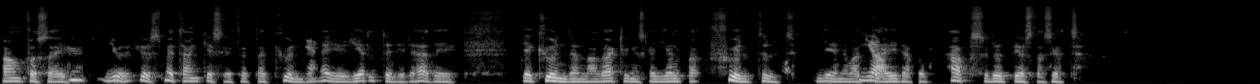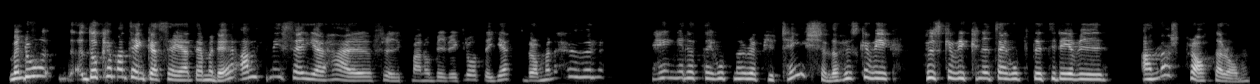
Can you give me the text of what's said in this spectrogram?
framför sig. Mm. Just med tankesättet att kunden ja. är ju hjälten i det här. Det är, det är kunden man verkligen ska hjälpa fullt ut genom att ja. guida på absolut bästa sätt. Men då, då kan man tänka sig att ja, men det, allt ni säger här, Frykman och Bivik, låter jättebra, men hur hänger detta ihop med reputation? Då? Hur, ska vi, hur ska vi knyta ihop det till det vi annars pratar om?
